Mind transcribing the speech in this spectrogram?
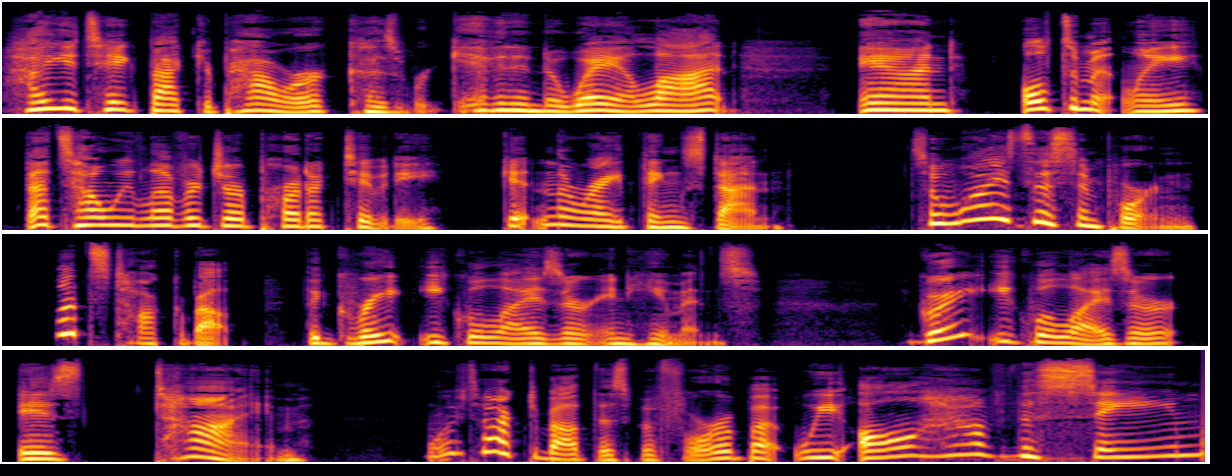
how you take back your power, because we're giving it away a lot. And ultimately, that's how we leverage our productivity, getting the right things done. So, why is this important? Let's talk about the great equalizer in humans. The great equalizer is time. We've talked about this before, but we all have the same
